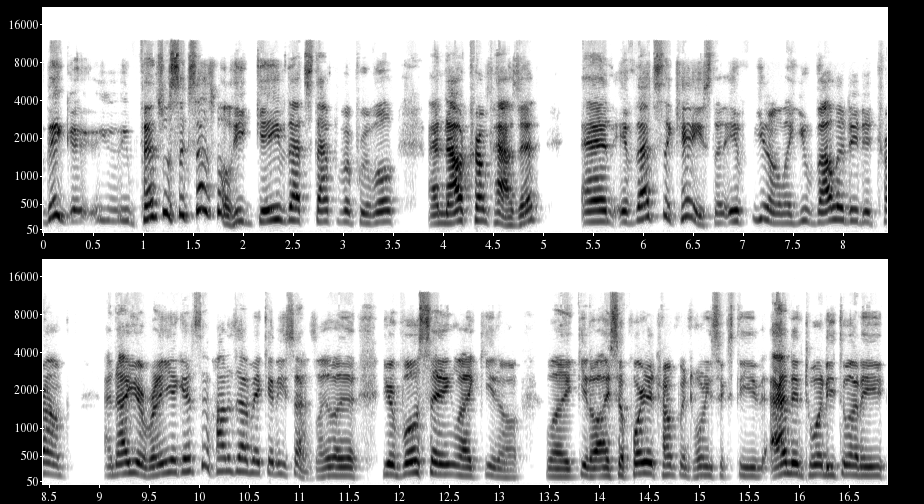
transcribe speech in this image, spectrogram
they pence was successful. He gave that stamp of approval and now trump has it. And if that's the case that if you know like you validated trump and now you're running against him how does that make any sense? Like, like, you're both saying like you know like you know i supported trump in 2016 and in 2020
